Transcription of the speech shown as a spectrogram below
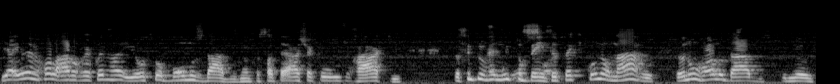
E aí eu rolava qualquer coisa, e eu sou bom nos dados, né? O pessoal até acha que eu uso hack, eu sempre vou muito boa bem, sorte. tanto é que quando eu narro, eu não rolo dados pros meus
